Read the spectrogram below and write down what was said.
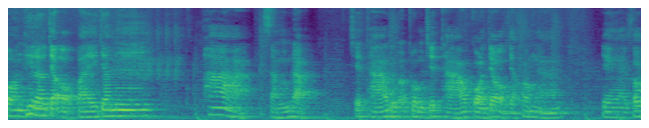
ก่อนที่เราจะออกไปจะมีผ้าสำหรับ เช็ดเท้าหรือว่าพรมเช็ดเท้าก่อนจะออกจากห้องน้ำยังไงก็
